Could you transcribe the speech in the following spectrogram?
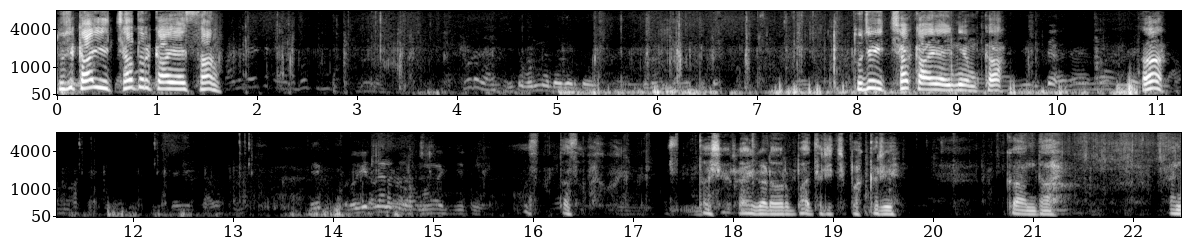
तुझी काय इच्छा तर काय आहे सांग. तुझी इच्छा काय आहे नेमका? हा? तसं रायगडावर बाजरीची भाकरी, कांदा. आणि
